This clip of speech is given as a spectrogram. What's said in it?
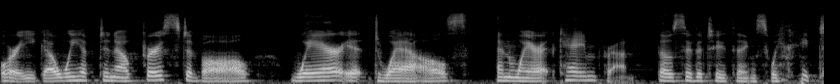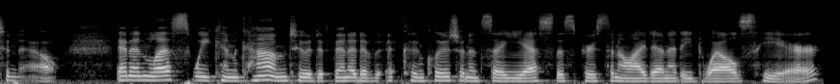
or ego, we have to know, first of all, where it dwells and where it came from. Those are the two things we need to know. And unless we can come to a definitive uh, conclusion and say, yes, this personal identity dwells here,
